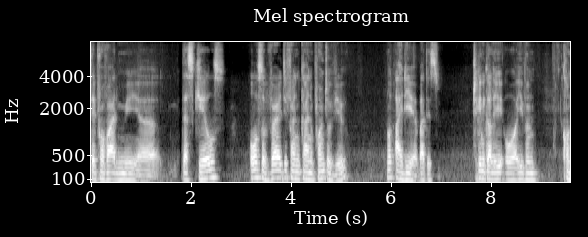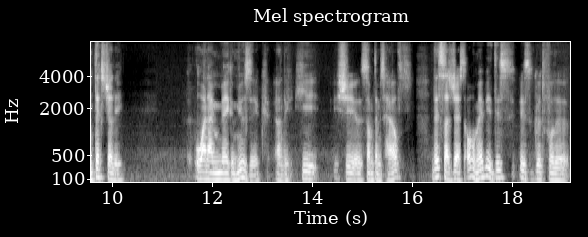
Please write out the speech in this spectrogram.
they provide me uh, the skills, also very different kind of point of view. Not idea, but it's technically or even contextually when I make music and he, she sometimes helps, they suggest, oh, maybe this is good for the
